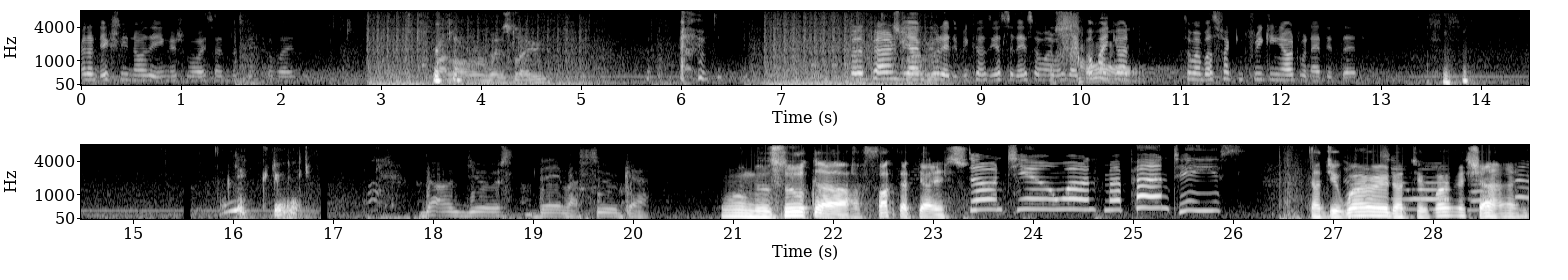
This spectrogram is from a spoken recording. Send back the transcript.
I don't actually know the English voice, I'm just improvising. Hello, Winslow. But apparently I'm good at it because yesterday someone was like, oh my god, someone was fucking freaking out when I did that. Lick you. Don't use the bazooka. Hmm, oh, Muzuka. Fuck that guy. Don't you want my panties? Don't you worry, don't you worry, shine.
